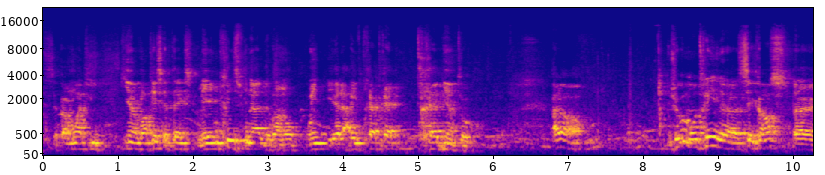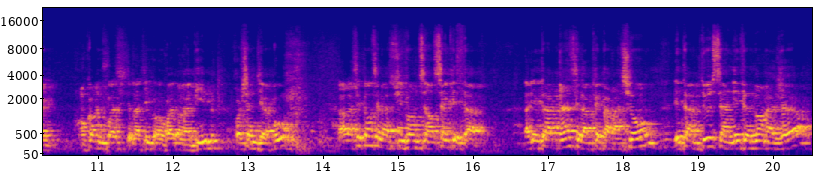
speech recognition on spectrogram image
C'est pas moi qui, qui ai inventé ces textes, mais il y a une crise finale devant nous. Oui, et elle arrive très très très bientôt. Alors, je vais vous montrer une euh, séquence, euh, encore une fois systématique qu'on voit dans la Bible, prochaine diapo. Alors la séquence est la suivante, c'est en cinq étapes. L'étape 1, c'est la préparation. L'étape 2, c'est un événement majeur.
